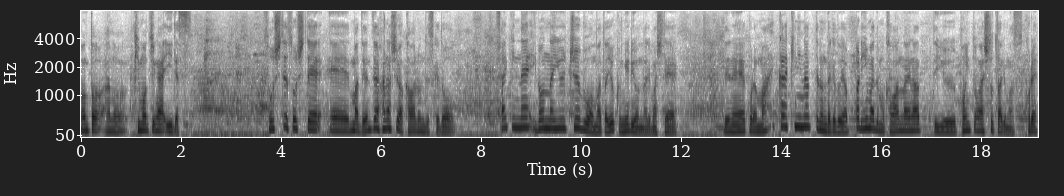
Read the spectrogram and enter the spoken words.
本当あの気持ちがいいです。そしてそして、えー、まあ、全然話は変わるんですけど最近ねいろんな YouTube をまたよく見るようになりましてでねこれ前から気になってるんだけどやっぱり今でも変わんないなっていうポイントが1つあります。これ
